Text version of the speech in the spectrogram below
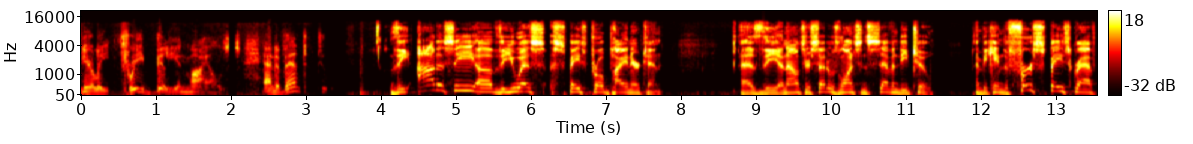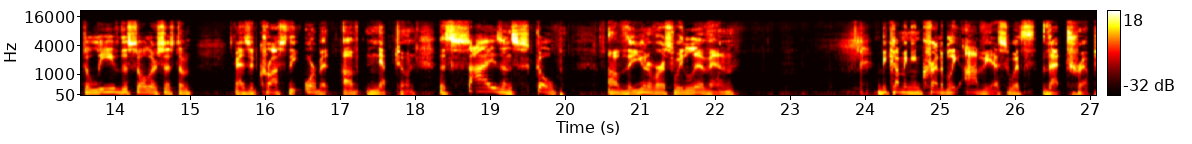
nearly 3 billion miles. An event to be The Odyssey of the U.S. Space Probe Pioneer 10. As the announcer said, it was launched in 72 and became the first spacecraft to leave the solar system as it crossed the orbit of Neptune. The size and scope of the universe we live in becoming incredibly obvious with that trip.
